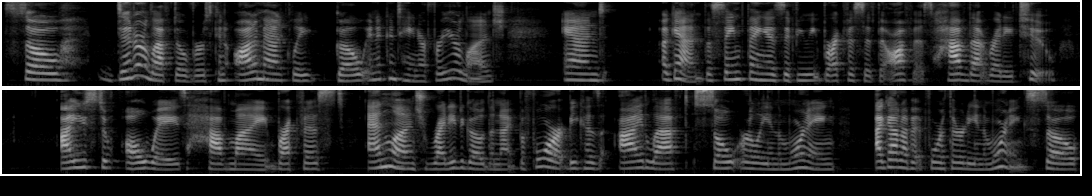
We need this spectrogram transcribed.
So, dinner leftovers can automatically go in a container for your lunch. And again, the same thing as if you eat breakfast at the office, have that ready too. I used to always have my breakfast and lunch ready to go the night before because I left so early in the morning. I got up at 4:30 in the morning. So,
